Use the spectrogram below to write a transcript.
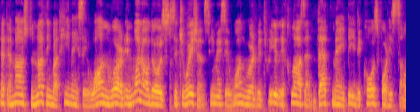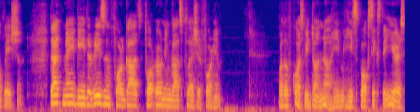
that amounts to nothing but he may say one word in one of those situations. He may say one word with real ikhlas, and that may be the cause for his salvation. That may be the reason for God for earning God's pleasure for him. But of course, we don't know. He, he spoke 60 years,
